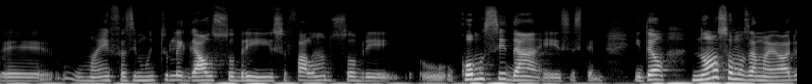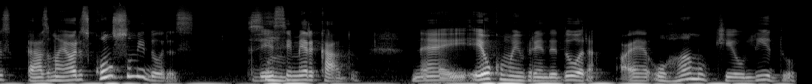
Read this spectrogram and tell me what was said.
é, uma ênfase muito legal sobre isso, falando sobre o, como se dá esse sistema. Então, nós somos a maiores, as maiores consumidoras Sim. desse mercado. Né? Eu, como empreendedora, é, o ramo que eu lido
